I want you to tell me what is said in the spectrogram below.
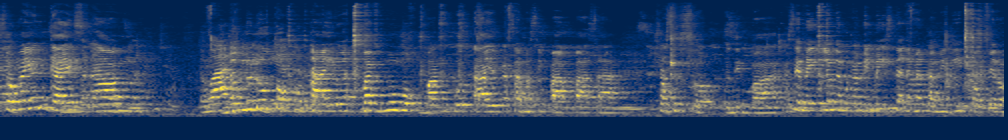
So ngayon guys, um, magluluto po tayo at magmumukbang po tayo kasama si Papa sa sa suso, di ba? Kasi may ulam naman kami, may isda naman kami dito. Pero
